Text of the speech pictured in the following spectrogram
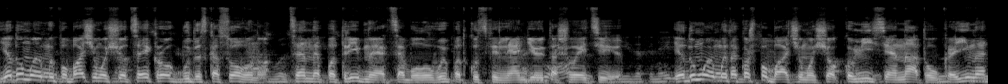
Я думаю, ми побачимо, що цей крок буде скасовано. Це не потрібно, як це було у випадку з Фінляндією та Швецією. Я думаю, ми також побачимо, що комісія НАТО Україна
